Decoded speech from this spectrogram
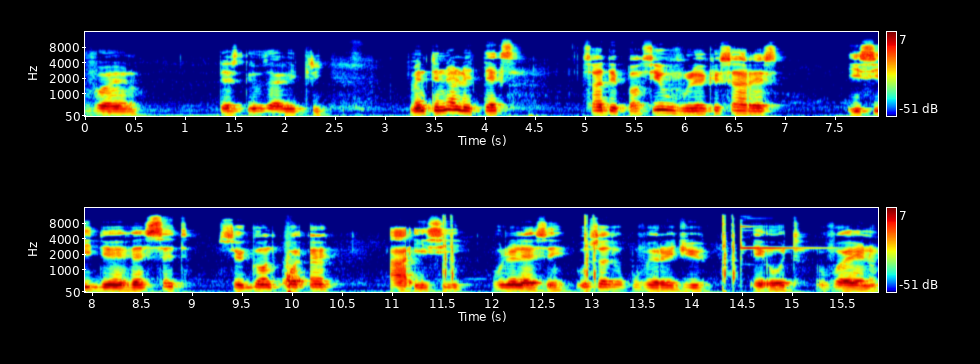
Voilà, texte que vous allez écrire. Maintenant, le texte, ça dépend. Si vous voulez que ça reste ici de 27 secondes point 1 à ici, vous le laissez. Ou soit vous pouvez réduire et autres. Voyez, non?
